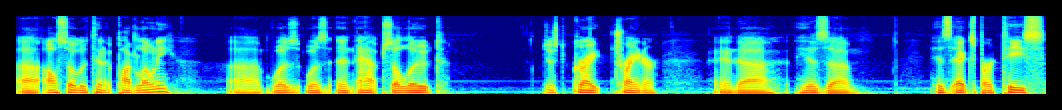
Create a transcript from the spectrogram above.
Also, Lieutenant Podloni was was an absolute just great trainer, and his his expertise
